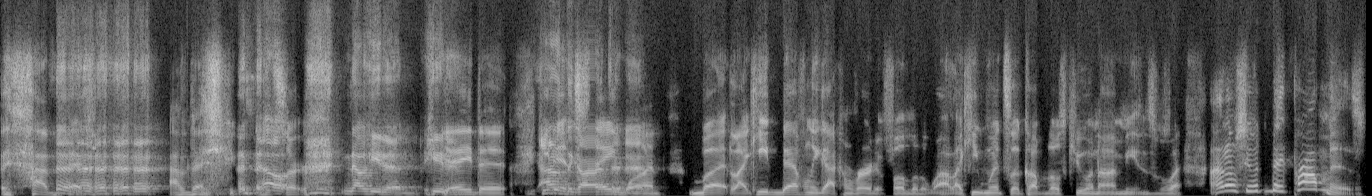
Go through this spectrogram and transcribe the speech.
I bet you. I bet you. No, no, he didn't. He didn't. Yeah, he did. He didn't say one, But like he definitely got converted for a little while. Like he went to a couple of those QAnon meetings. Was like, I don't see what the big problem is.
